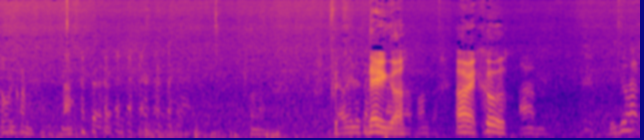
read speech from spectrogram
Don't record me. Nah. There you go. All right, cool. Um, we do have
